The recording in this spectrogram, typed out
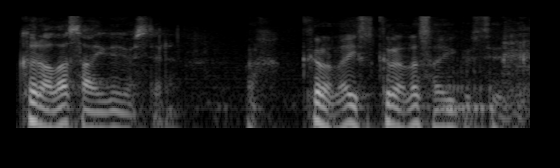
krala saygı gösterin. Bak krala, krala saygı göstereceğiz.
